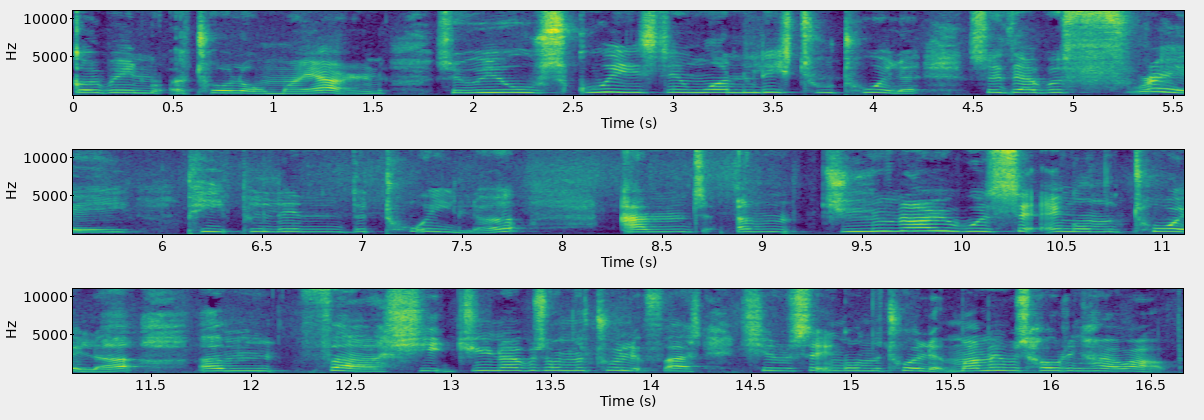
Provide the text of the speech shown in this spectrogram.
go in a toilet on my own, so we all squeezed in one little toilet. So there were three people in the toilet and um, Juno was sitting on the toilet um, first. She, Juno was on the toilet first. She was sitting on the toilet. Mummy was holding her up,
